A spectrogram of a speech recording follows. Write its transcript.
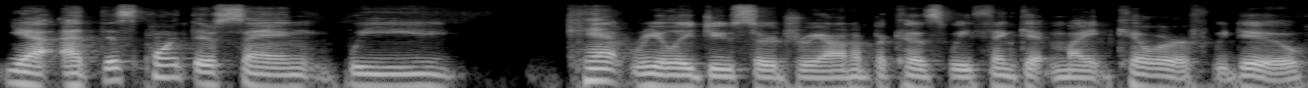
Yeah, at this point, they're saying we can't really do surgery on it because we think it might kill her if we do.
